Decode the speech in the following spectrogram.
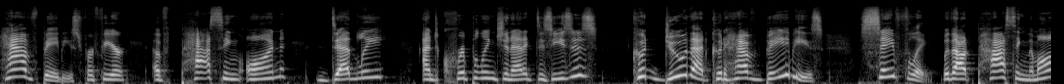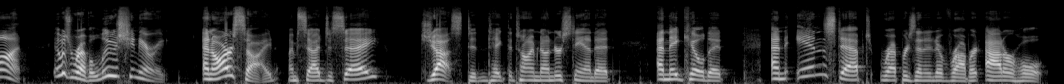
have babies for fear of passing on deadly and crippling genetic diseases could do that, could have babies safely without passing them on. It was revolutionary. And our side, I'm sad to say, just didn't take the time to understand it, and they killed it. And in stepped Representative Robert Aderholt.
